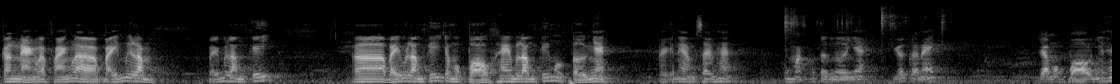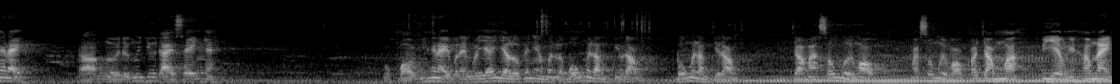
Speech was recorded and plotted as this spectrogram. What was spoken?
Cân nặng là khoảng là 75 75 kg à, 75 kg cho một bộ 25 kg một tượng nha. Đây cái này em xem ha. Khuôn mặt của từng người nha rất là nét. Và một bộ như thế này. Đó người đứng ở dưới đài sen nha. Một bộ như thế này bên em có giá giao lưu cá nhân mình là 45 triệu đồng 45 triệu đồng cho mã số 11 mã số 11 có trong à, video ngày hôm nay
